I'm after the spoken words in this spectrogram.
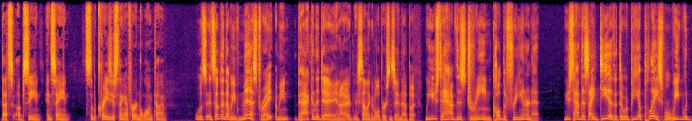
that's obscene, insane. It's the craziest thing I've heard in a long time. Well, it's, something that we've missed, right? I mean, back in the day, and I sound like an old person saying that, but we used to have this dream called the free internet. We used to have this idea that there would be a place where we would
